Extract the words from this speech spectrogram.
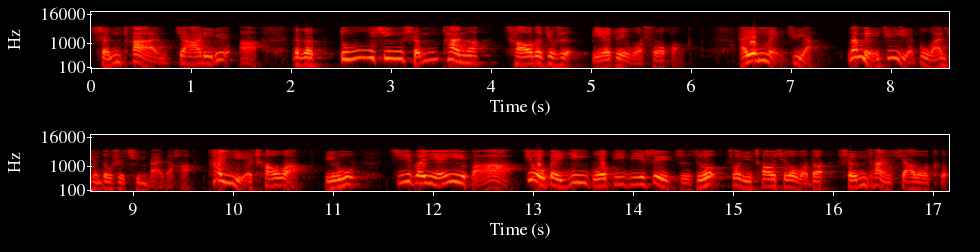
神探伽利略啊，那个读心神探呢，抄的就是别对我说谎。还有美剧啊，那美剧也不完全都是清白的哈，他也抄啊，比如。基本演绎法就被英国 BBC 指责说你抄袭了我的神探夏洛克。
